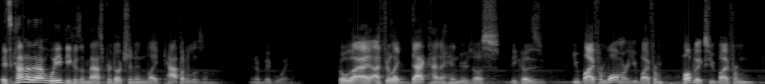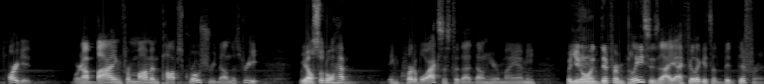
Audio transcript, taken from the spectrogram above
it's kind of that way because of mass production and like capitalism in a big way. So I, I feel like that kind of hinders us because you buy from Walmart, you buy from Publix, you buy from Target. We're not buying from mom and pop's grocery down the street. We also don't have incredible access to that down here in Miami. But you know, in different places, I, I feel like it's a bit different.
